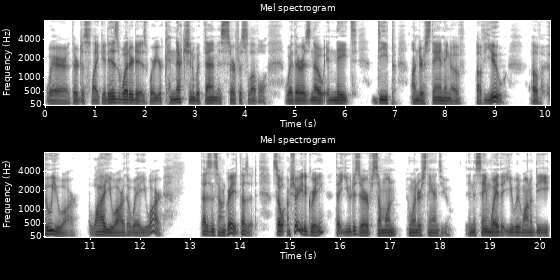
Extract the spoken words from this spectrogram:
where they're just like, it is what it is, where your connection with them is surface level, where there is no innate, deep understanding of, of you, of who you are, why you are the way you are. That doesn't sound great, does it? So I'm sure you'd agree that you deserve someone who understands you in the same way that you would want to be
